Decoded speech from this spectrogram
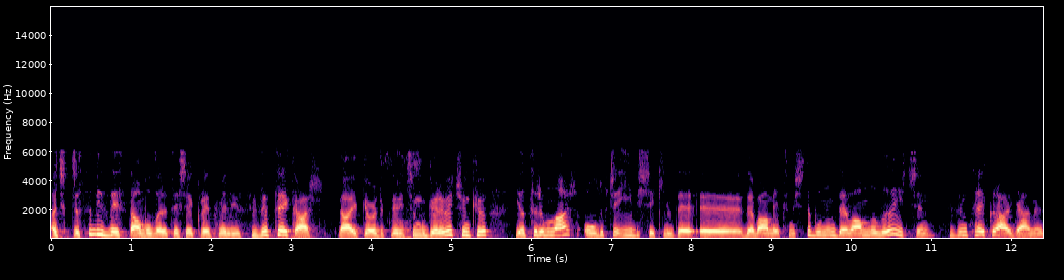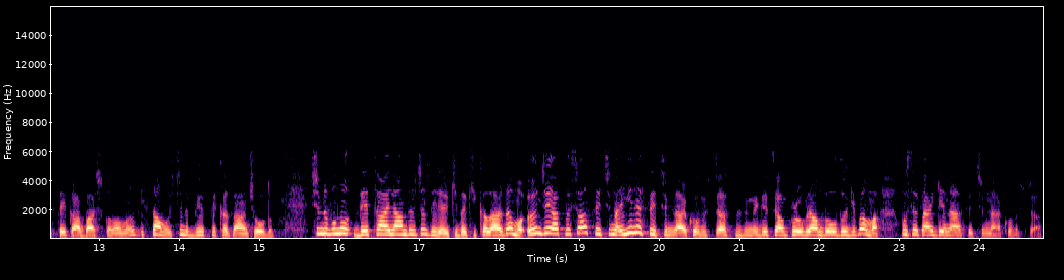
Açıkçası biz de İstanbullulara teşekkür etmeliyiz. Sizi tekrar layık gördükleri için bu göreve. Çünkü yatırımlar oldukça iyi bir şekilde e, devam etmişti. Bunun devamlılığı için sizin tekrar gelmeniz, tekrar başkan olmanız İstanbul için de büyük bir kazanç oldu. Şimdi bunu detaylandıracağız ileriki dakikalarda ama önce yaklaşan seçimler, yine seçimler konuşacağız sizinle geçen programda olduğu gibi ama bu sefer genel seçimler konuşacağız.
